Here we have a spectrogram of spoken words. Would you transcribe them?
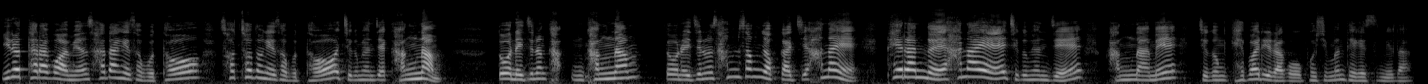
이렇다라고 하면 사당에서부터 서초동에서부터 지금 현재 강남 또 내지는 가- 음, 강남 또 내지는 삼성역까지 하나의 테란노의 하나의 지금 현재 강남의 지금 개발이라고 보시면 되겠습니다.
